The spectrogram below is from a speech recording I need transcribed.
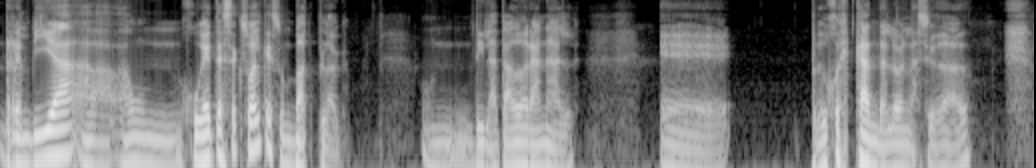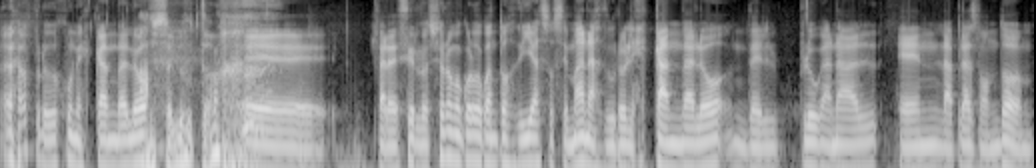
reenvía a, a un juguete sexual que es un butt plug, un dilatador anal. Eh, produjo escándalo en la ciudad, además produjo un escándalo. absoluto. eh, para decirlo, yo no me acuerdo cuántos días o semanas duró el escándalo del plug anal en la Place Vendôme,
